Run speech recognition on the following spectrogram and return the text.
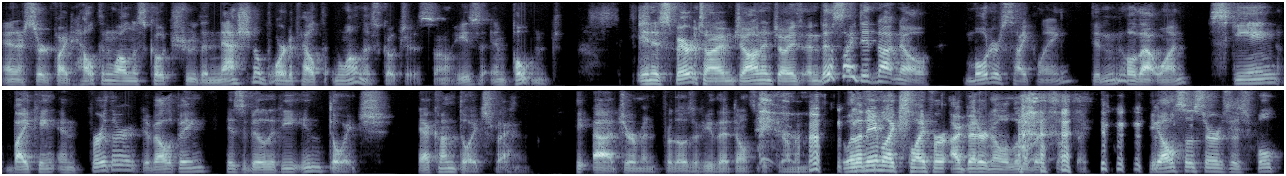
and a certified health and wellness coach through the National Board of Health and Wellness Coaches. So he's impotent. In his spare time, John enjoys, and this I did not know, motorcycling, didn't know that one, skiing, biking, and further developing his ability in Deutsch. Er kann Deutsch sprechen uh, German for those of you that don't speak German. With a name like Schleifer, I better know a little bit something. he also serves as full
